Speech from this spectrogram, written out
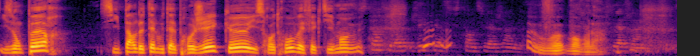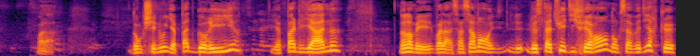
ils ont peur, s'ils parlent de tel ou tel projet, qu'ils se retrouvent effectivement. Bon, voilà. Voilà. Donc chez nous, il n'y a pas de gorille, il n'y a pas de liane. Non, non, mais voilà, sincèrement, le, statut est différent, donc ça veut dire que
